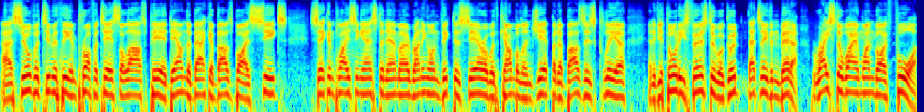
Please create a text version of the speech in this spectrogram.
Uh, Silver Timothy and Prophetess, the last pair. Down the back, a buzz by six. Second placing Aston Ammo, running on Victor Sarah with Cumberland Jet, but a buzz is clear. And if you thought his first two were good, that's even better. Raced away and won by four.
